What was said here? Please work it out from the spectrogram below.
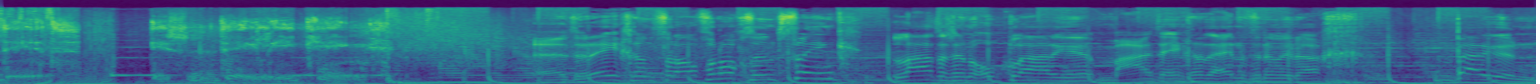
Dit is Daily King. Het regent vooral vanochtend flink. Later zijn er opklaringen, maar tegen het einde van de middag buien.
